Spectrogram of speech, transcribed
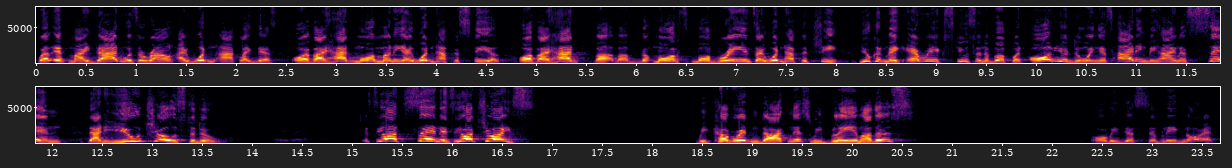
well, if my dad was around, I wouldn't act like this. Or if I had more money, I wouldn't have to steal. Or if I had uh, uh, more, more brains, I wouldn't have to cheat. You could make every excuse in the book, but all you're doing is hiding behind a sin that you chose to do. It's your sin, it's your choice. We cover it in darkness, we blame others, or we just simply ignore it.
